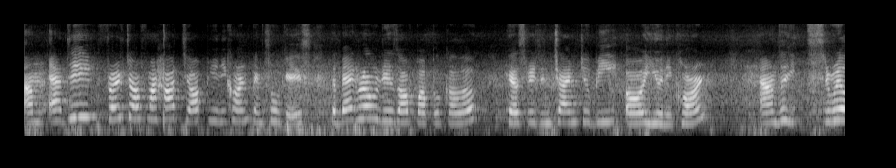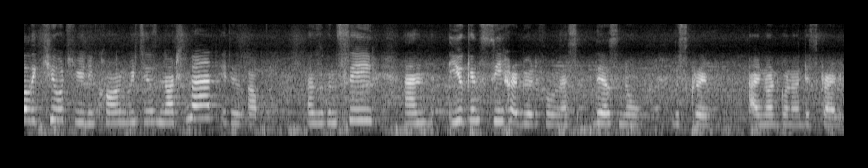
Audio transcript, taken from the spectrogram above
Um, at the front of my hard top unicorn pencil case, the background is of purple color Here's written time to be a unicorn. And the really cute unicorn which is not flat it is up as you can see. And you can see her beautifulness. There's no describe I'm not gonna describe it.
